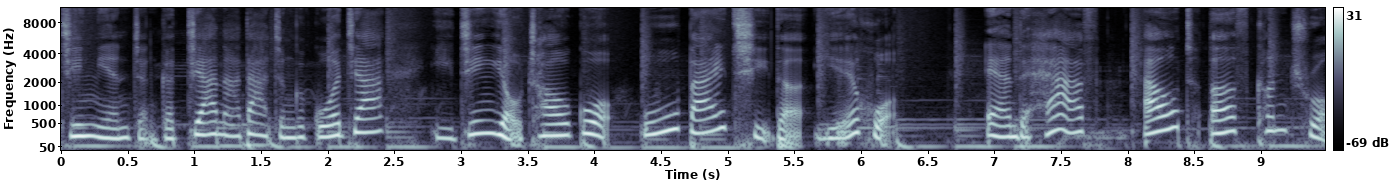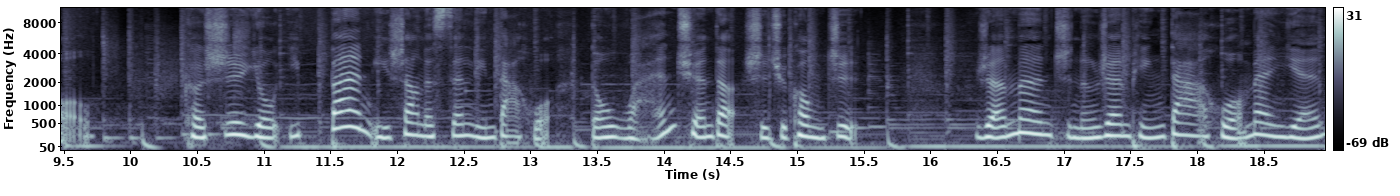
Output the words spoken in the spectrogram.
今年整个加拿大整个国家已经有超过五百起的野火，and half out of control。可是有一半以上的森林大火都完全的失去控制，人们只能任凭大火蔓延。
